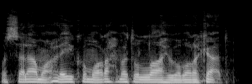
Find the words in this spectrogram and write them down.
والسلام عليكم ورحمة الله وبركاته.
